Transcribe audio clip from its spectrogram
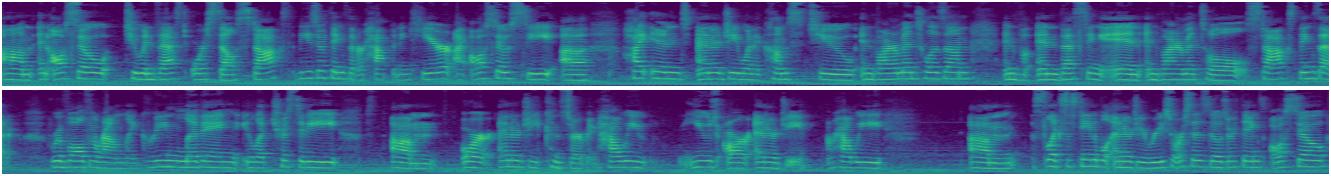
um, and also to invest or sell stocks. These are things that are happening here. I also see heightened energy when it comes to environmentalism and investing in environmental stocks, things that revolve around like green living, electricity, um, or energy conserving, how we use our energy or how we um, like sustainable energy resources. Those are things also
